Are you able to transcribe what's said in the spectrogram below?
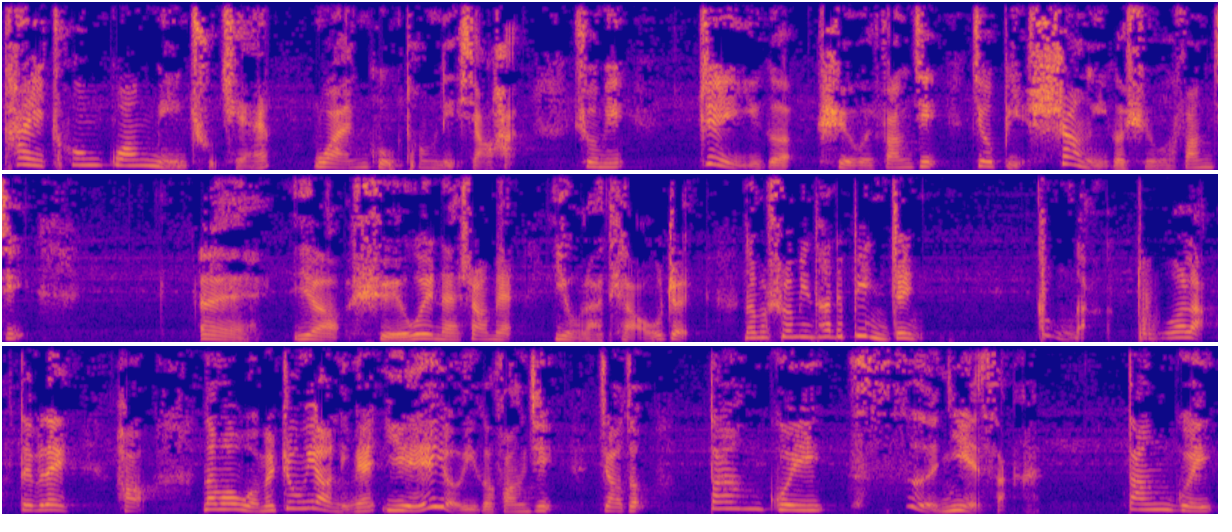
太冲、光明、储前。顽固通里小海，说明这一个穴位方剂就比上一个穴位方剂，哎，要穴位呢上面有了调整，那么说明他的病症重了多了，对不对？好，那么我们中药里面也有一个方剂叫做当归四逆散，当归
